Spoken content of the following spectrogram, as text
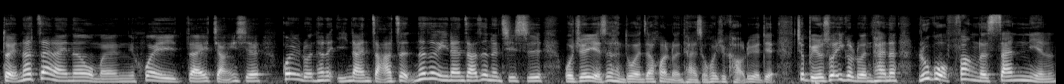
对，那再来呢，我们会来讲一些关于轮胎的疑难杂症。那这个疑难杂症呢，其实我觉得也是很多人在换轮胎的时候会去考虑的点。就比如说一个轮胎呢，如果放了三年，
